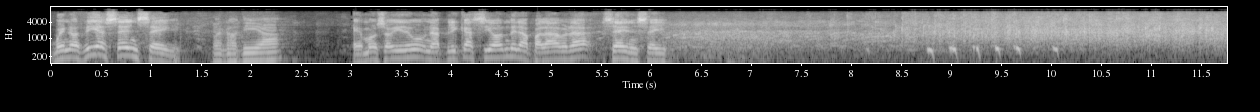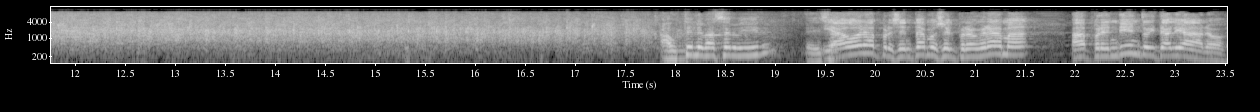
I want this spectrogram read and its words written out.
Buenos días, Sensei. Buenos días. Hemos oído una aplicación de la palabra Sensei. A usted le va a servir. Y ahora presentamos el programa Aprendiendo Italiano.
